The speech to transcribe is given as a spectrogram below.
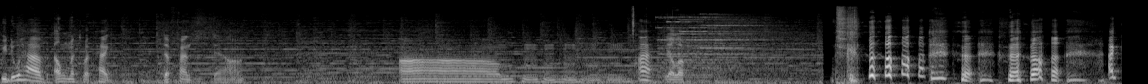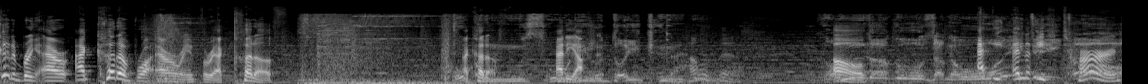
We do have elemental attack defense down. Um, hmm, hmm, hmm. ah, yellow. I could have bring arrow. I could have brought arrow rain three. I could have. I could have. Had the option. The hell is this? Oh, at the end of each turn.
